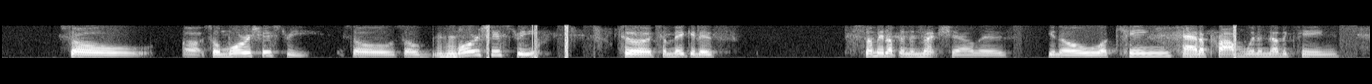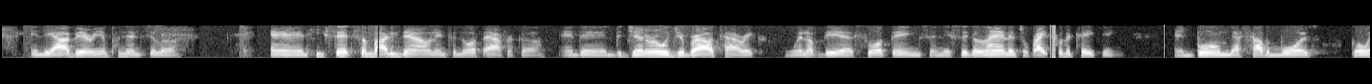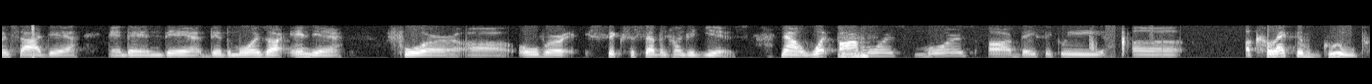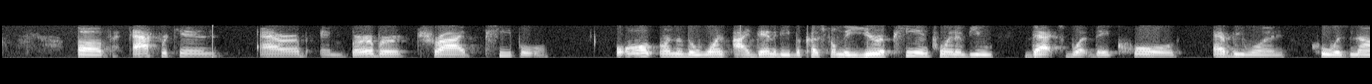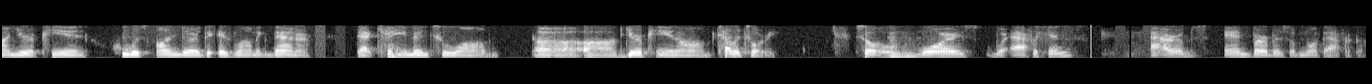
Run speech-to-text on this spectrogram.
So, uh, so Moorish history. So, so Mhm. Moorish history. To to make it as sum it up in a nutshell is, you know, a king had a problem with another king in the Iberian Peninsula, and he sent somebody down into North Africa, and then the general Jabral Tariq went up there, saw things, and they said the land is ripe for the taking, and boom, that's how the Moors go inside there, and then they're, they're, the Moors are in there for uh, over six or seven hundred years. Now, what are Mhm. Moors? Moors are basically uh, a collective group of African, Arab, and Berber tribe people, all under the one identity. Because from the European point of view, that's what they called everyone who was non-European, who was under the Islamic banner that came into um, uh, uh, European um, territory. So Mhm. Moors were Africans, Arabs, and Berbers of North Africa.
